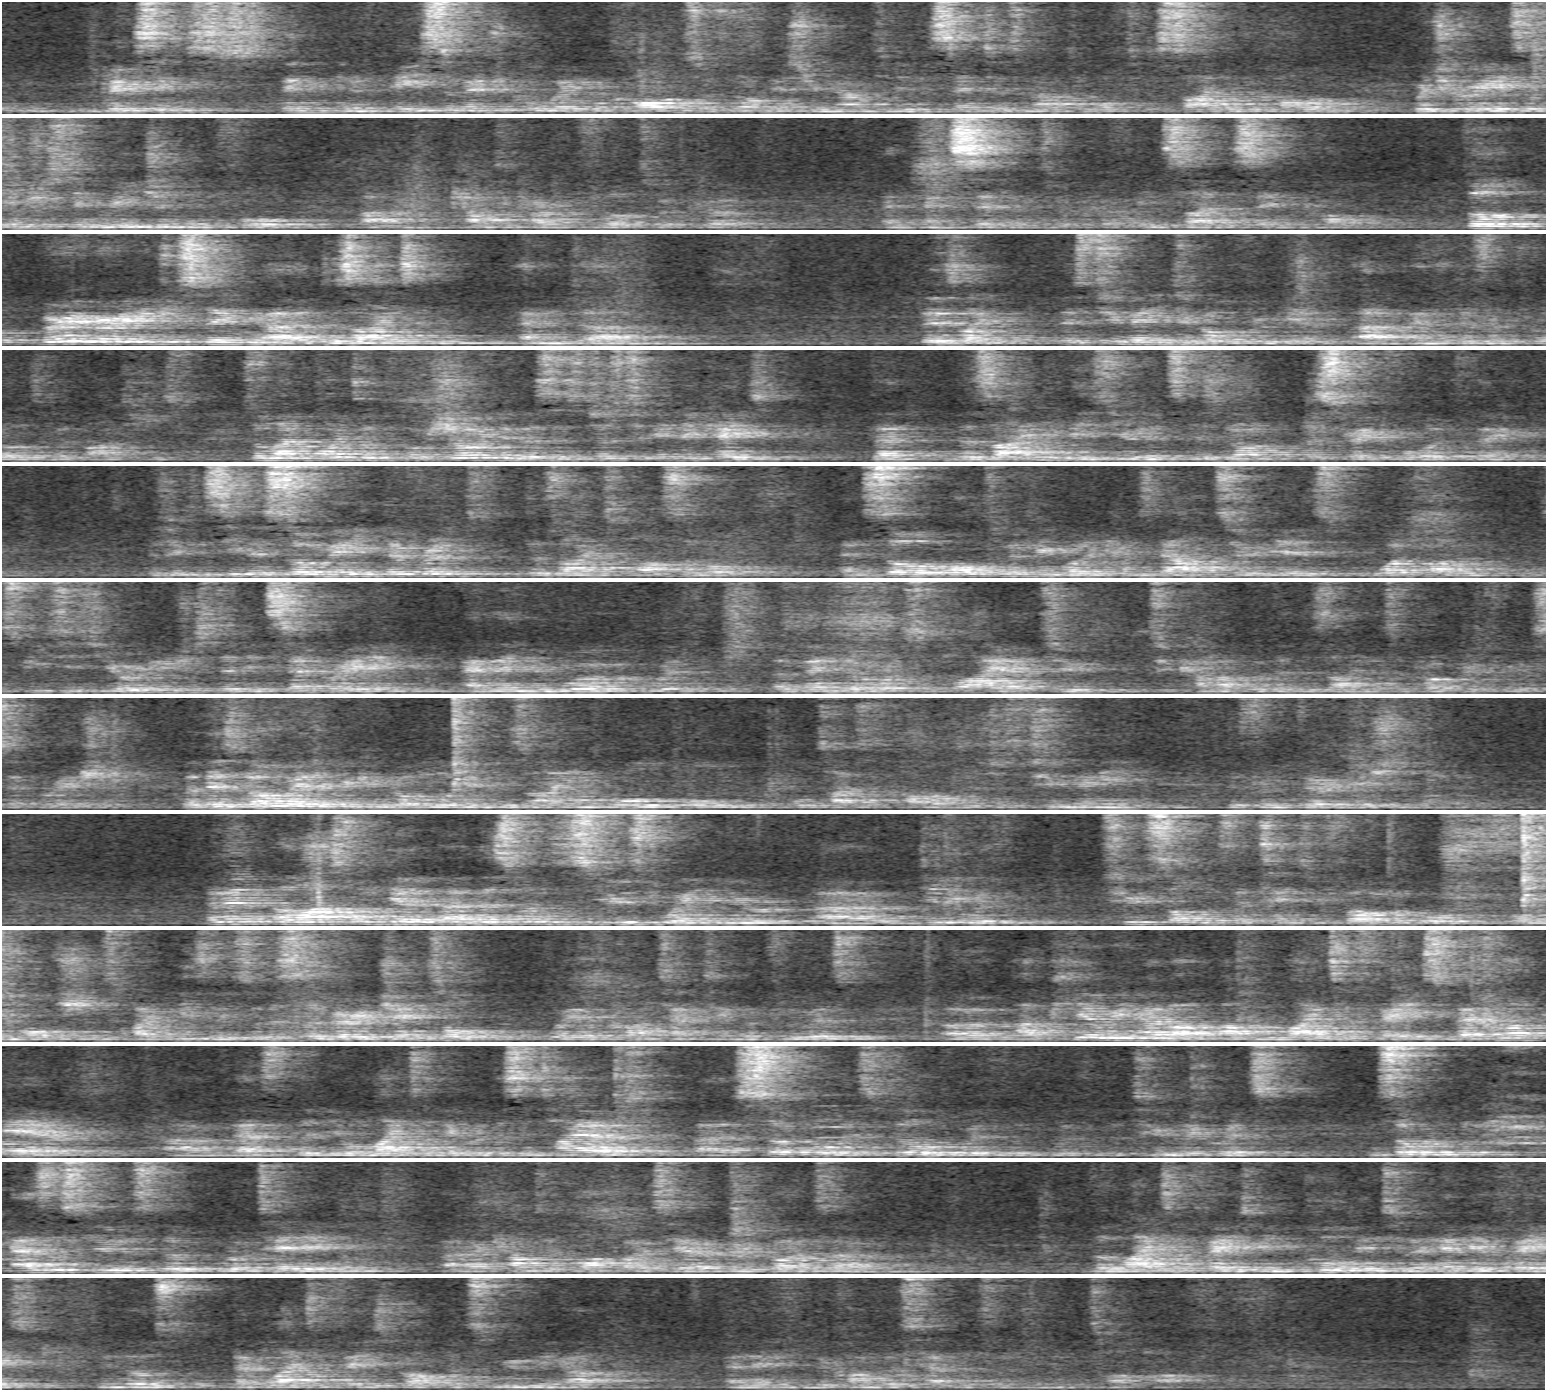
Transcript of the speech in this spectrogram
mixing thing in an asymmetrical way in the column, so it's not necessarily mounted in the center, it's mounted off to the side of the column, which creates an interesting region for um, countercurrent flow to occur and, and settling to occur inside the same column. So very, very interesting uh, designs and, and um, there's like, there's too many to go through here um, and the different relative advantages. So my point of, of showing you this is just to indicate that designing these units is not a straightforward thing. As you can see, there's so many different designs possible, and so ultimately what it comes down to is what are the species you're interested in separating, and then you work with a vendor or a supplier to, to come up with a design that's appropriate for your separation. But there's no way that we can go look at designing all, all, all types of columns. There's just too many different variations on them. And then a last one here, uh, this one's used when you're uh, dealing with two solvents that tend to foam or form emulsions quite easily. So this is a very gentle way of contacting the fluids. Uh, up here we have our, our, lighter phase, that's not air. Um, that's the, your lighter liquid. This entire uh, circle is filled with, with the two liquids. And so as this unit is rotating uh, counterclockwise here, we've got um, the lighter phase being pulled into the heavier phase, and those, that lighter phase droplets moving up and then the converse happens in, in the top half.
